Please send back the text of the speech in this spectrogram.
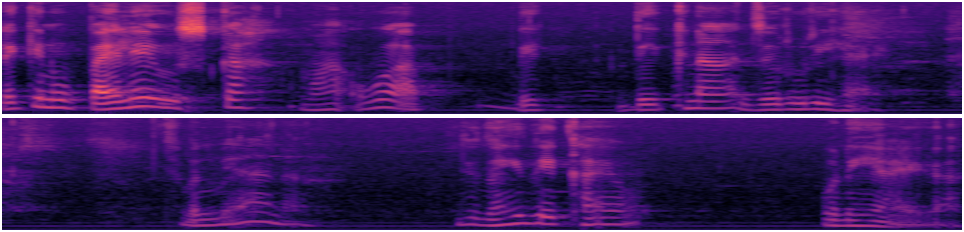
लेकिन वो पहले उसका, वहाँ वो आप देख देखना ज़रूरी है। समझ में आया ना? जो नहीं देखा है, वो नहीं आएगा।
